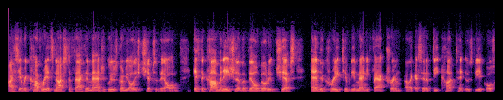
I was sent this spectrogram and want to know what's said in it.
I say recovery, it's not just the fact that magically there's going to be all these chips available. It's the combination of availability of chips and the creativity of manufacturing, like I said, of decontent those vehicles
